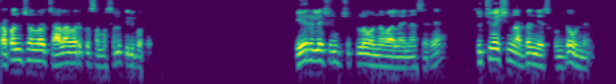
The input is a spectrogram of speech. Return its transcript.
ప్రపంచంలో చాలా వరకు సమస్యలు తిరిగిపోతాయి. ఏ రిలేషన్షిప్లో ఉన్న వాళ్ళైనా సరే సిచ్యువేషన్ అర్థం చేసుకుంటూ ఉండండి.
